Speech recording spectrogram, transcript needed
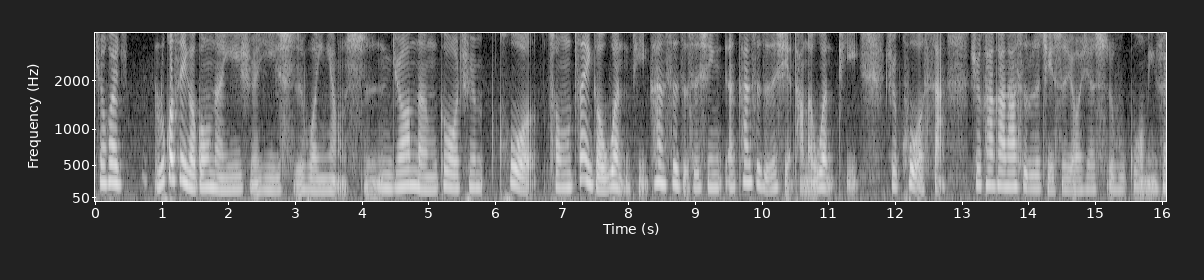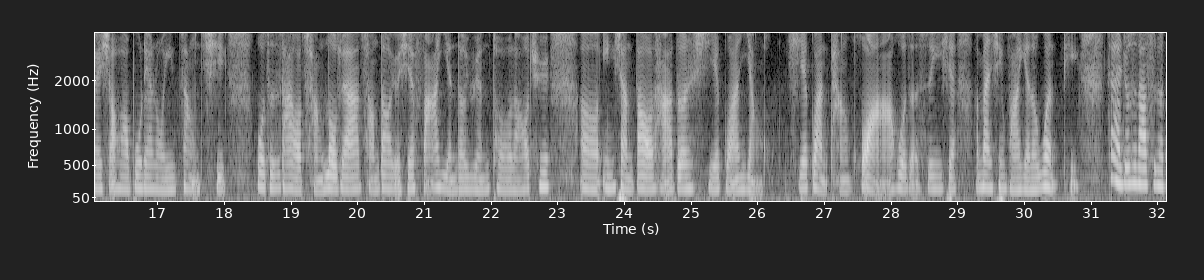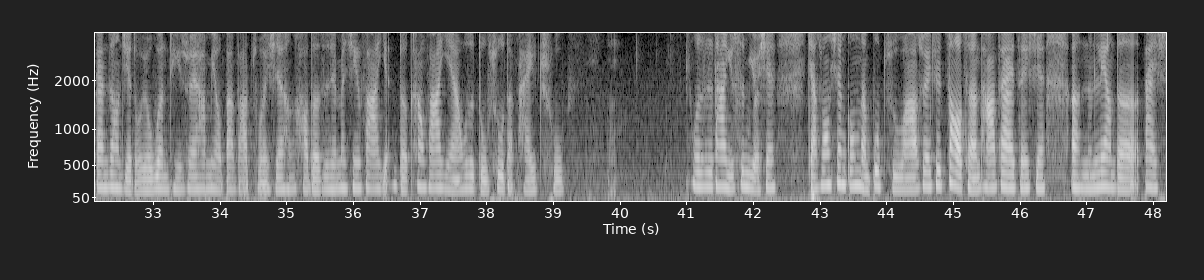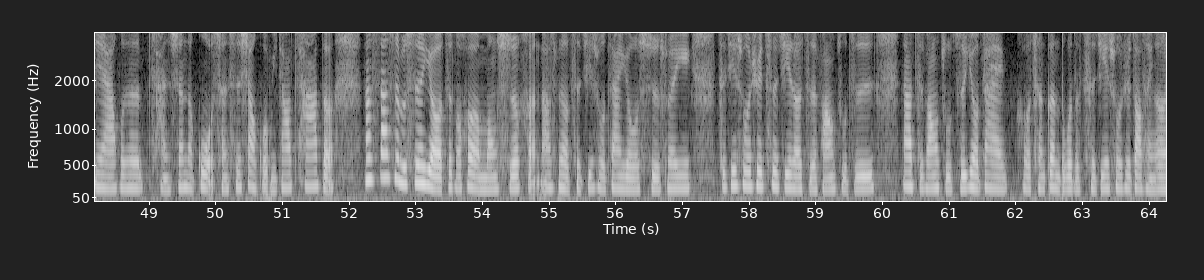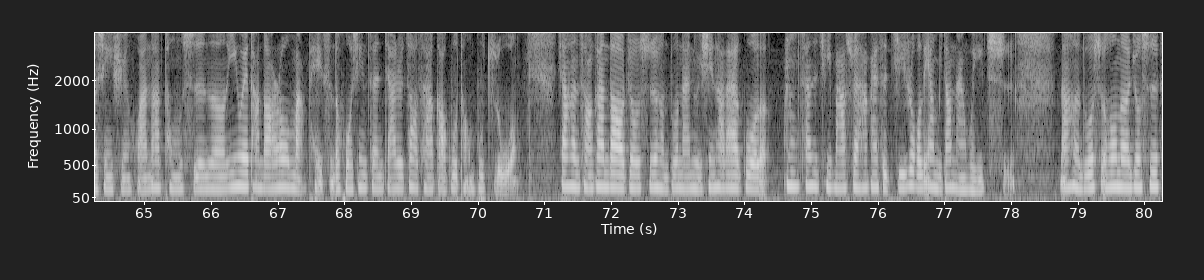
就会。如果是一个功能医学医师或营养师，你就要能够去扩从这个问题，看似只是心呃，看似只是血糖的问题，去扩散，去看看他是不是其实有一些食物过敏，所以消化不良、容易胀气，或者是他有肠漏，所以他肠道有一些发炎的源头，然后去呃影响到他的血管氧。血管糖化啊，或者是一些慢性发炎的问题。再来就是他是不是肝脏解毒有问题，所以他没有办法做一些很好的这些慢性发炎的抗发炎啊，或者毒素的排除。或者是他于是有些甲状腺功能不足啊，所以去造成他在这些呃能量的代谢啊，或者产生的过程是效果比较差的。那它是不是有这个荷尔蒙失衡？那是不是有雌激素占优势？所以雌激素去刺激了脂肪组织，那脂肪组织又在。合成更多的雌激素，去造成一个恶性循环。那同时呢，因为它的 aromatase 的活性增加，就造成睾固酮不足哦。像很常看到，就是很多男女性，他大概过了三十七八岁，他开始肌肉量比较难维持。那很多时候呢，就是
